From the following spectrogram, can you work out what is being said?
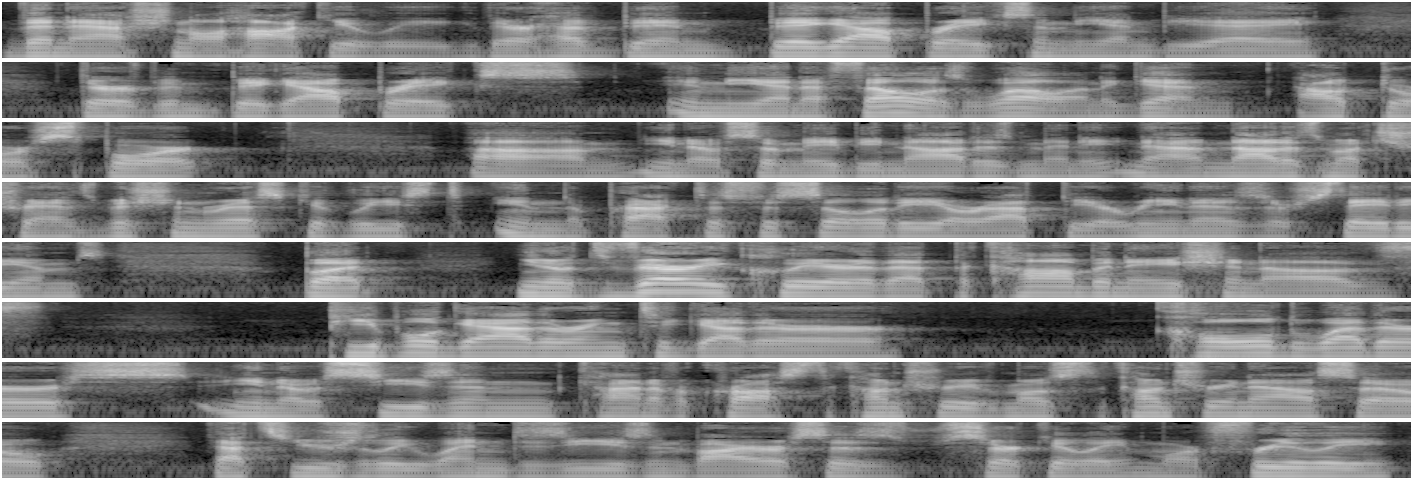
the National Hockey League. There have been big outbreaks in the NBA. There have been big outbreaks in the NFL as well. And again, outdoor sport, um, you know, so maybe not as many, not, not as much transmission risk, at least in the practice facility or at the arenas or stadiums. But, you know, it's very clear that the combination of people gathering together, cold weather, you know, season kind of across the country, most of the country now. So that's usually when disease and viruses circulate more freely.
